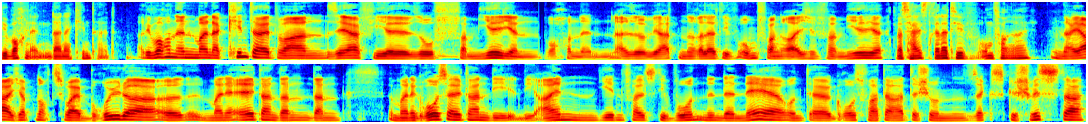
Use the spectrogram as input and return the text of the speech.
die Wochenenden deiner Kindheit? Die Wochenenden meiner Kindheit waren sehr viel so Familienwochenenden. Also wir hatten eine relativ umfangreiche Familie. Was heißt relativ umfangreich? Naja, ich habe noch zwei Brüder, äh, meine Eltern, dann, dann meine Großeltern, die, die einen jedenfalls, die wohnten in der Nähe und der Großvater hatte schon sechs Geschwister.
